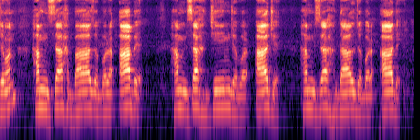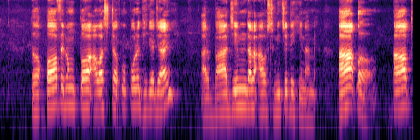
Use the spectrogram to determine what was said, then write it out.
যেমন হামজাহ বা জবর আবে হামজাহ জিম জবর আজে হামজাহ দাল জবর আদে। তো কফ এবং ত আওয়াজটা উপরে দিকে যায় আর বা জিম দাল আওয়াজটা নিচে দিকে নামে। আ ক, আ ত,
